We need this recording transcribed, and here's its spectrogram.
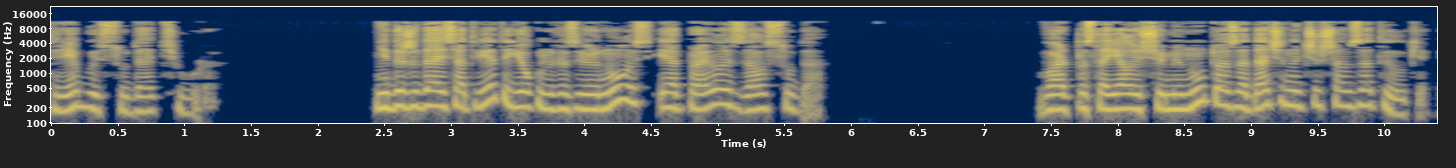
«Требуй суда Тюра». Не дожидаясь ответа, Йокль развернулась и отправилась в зал суда. Вард постоял еще минуту, озадаченно чеша в затылке.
